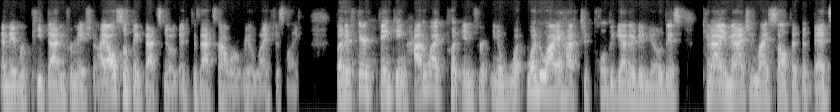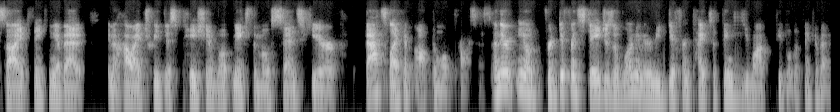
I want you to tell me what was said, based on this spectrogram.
And they repeat that information. I also think that's no good because that's not what real life is like. But if they're thinking, how do I put in for, you know, what, what do I have to pull together to know this? Can I imagine myself at the bedside thinking about, you know how i treat this patient what makes the most sense here that's like an optimal process and there you know for different stages of learning there are to be different types of things you want people to think about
